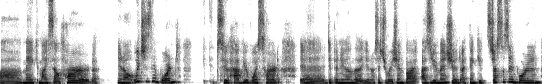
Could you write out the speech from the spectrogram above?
uh, make myself heard? You know, which is important to have your voice heard uh, depending on the you know situation but as you mentioned i think it's just as important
